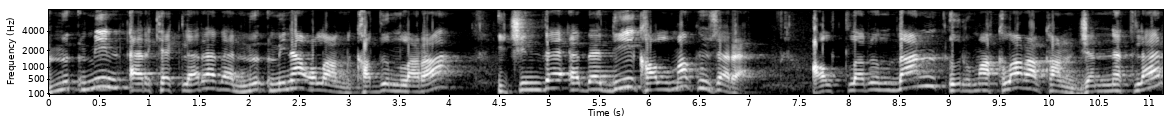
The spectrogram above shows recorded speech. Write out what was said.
mümin erkeklere ve mümine olan kadınlara içinde ebedi kalmak üzere altlarından ırmaklar akan cennetler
